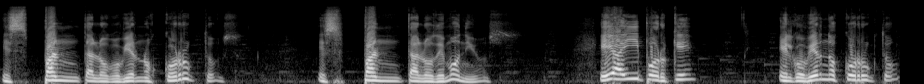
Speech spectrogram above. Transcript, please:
espanta a los gobiernos corruptos, espanta a los demonios. He ahí por qué el gobierno corrupto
